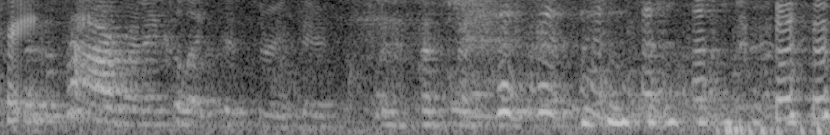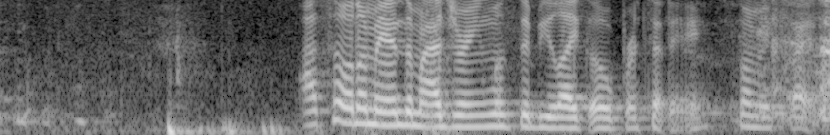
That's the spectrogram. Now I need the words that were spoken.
Crazy. This is how I run and collect history too. I told Amanda my dream was to be like Oprah today, so I'm excited.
